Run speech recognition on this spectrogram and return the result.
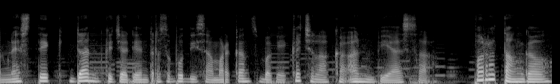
amnestik dan kejadian tersebut disamarkan sebagai kecelakaan biasa. Pada tanggal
